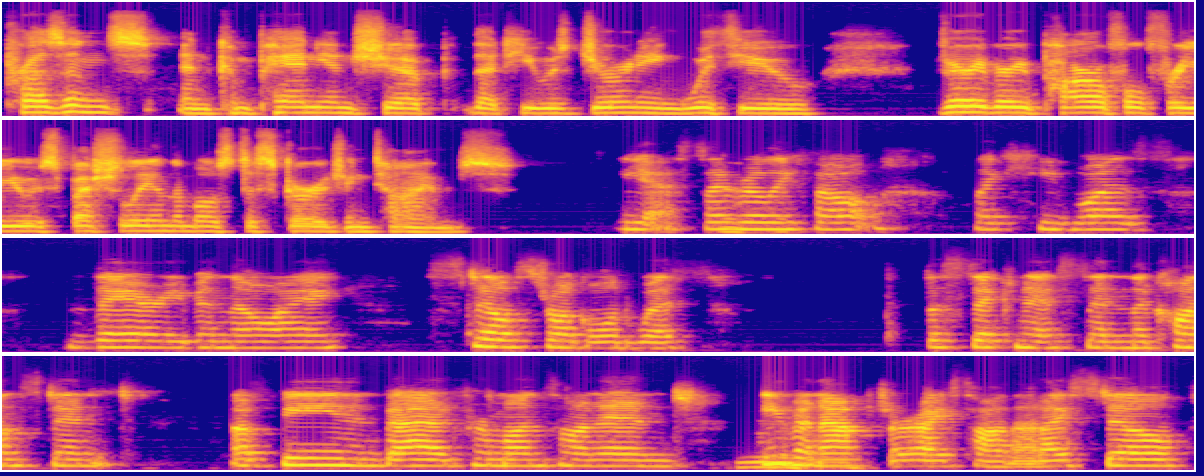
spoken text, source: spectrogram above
presence and companionship that he was journeying with you very, very powerful for you, especially in the most discouraging times. Yes, I really felt like he was there, even though I still struggled with the sickness and the constant of being in bed for months on end. Mm. Even after I saw that, I still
